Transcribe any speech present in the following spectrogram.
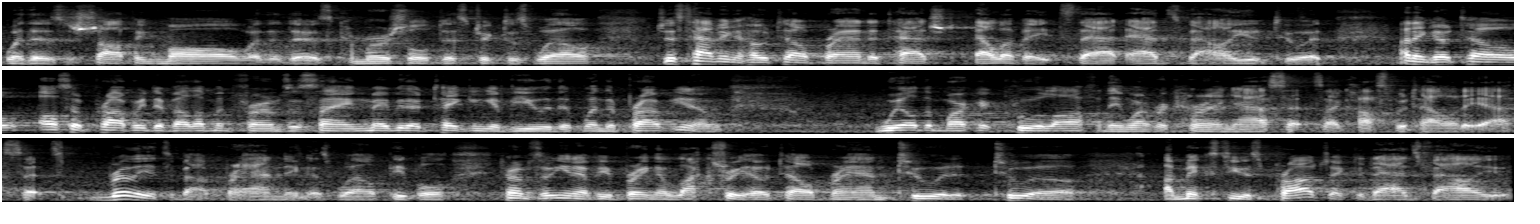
whether there's a shopping mall, whether there's commercial district as well. Just having a hotel brand attached elevates that, adds value to it. I think hotel, also property development firms are saying maybe they're taking a view that when the property, you know, will the market cool off and they want recurring assets like hospitality assets really it's about branding as well people in terms of Yoo know if you bring a luxury hotel brand to a, to a, a mixed use project it adds value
